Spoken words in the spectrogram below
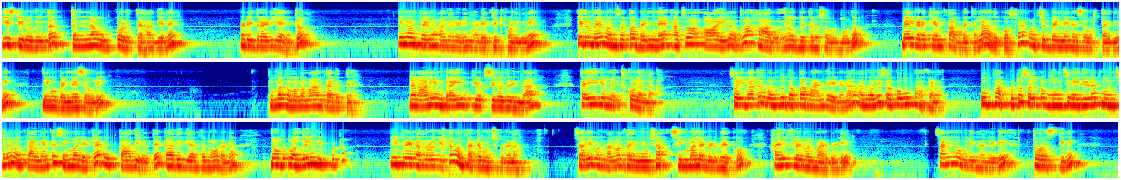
ಈಸ್ಟ್ ಇರೋದ್ರಿಂದ ಚೆನ್ನಾಗಿ ಉಬ್ಕೊಳ್ಳುತ್ತೆ ಹಾಗೇ ನೋಡಿ ಇದು ರೆಡಿ ಆಯಿತು. ಇನ್ನೊಂದು ಟ್ರೈನು ಹಾಗೆ ರೆಡಿ ಮಾಡಿ ಎತ್ತಿಟ್ಕೊಂಡಿದ್ದೀನಿ ಇದ್ರ ಮೇಲೆ ಒಂದು ಸ್ವಲ್ಪ ಬೆಣ್ಣೆ ಅಥವಾ ಆಯಿಲ್ ಅಥವಾ ಹಾಲು ಯಾವ್ದು ಬೇಕಾದ್ರೂ ಸವರ್ಬೋದು. ಮೇಲ್ಗಡೆ ಕೆಂಪಾಗಬೇಕಲ್ಲ ಅದಕ್ಕೋಸ್ಕರ ಒಂಚೂರು ಬೆಣ್ಣೆನೇ ಸವರ್ತಾ ಇದ್ದೀನಿ. ನೀವು ಬೆಣ್ಣೆ ಸವರಿ. ತುಂಬ ಘಮ ಘಮ ಅಂತಾಗುತ್ತೆ. ನಾನು ಆನಿಯನ್ ಡ್ರೈ ಉಪಯೋಗಿಸಿರೋದ್ರಿಂದ ಕೈಗೆ ಮೆತ್ಕೊಳ್ಳಲ್ಲ ಸೊ ಇವಾಗ ಒಂದು ದಪ್ಪ ಬಾಣಲೆ ಇಡೋಣ. ಅದರಲ್ಲಿ ಸ್ವಲ್ಪ ಉಪ್ಪು ಹಾಕೋಣ. ಉಪ್ಪು ಹಾಕ್ಬಿಟ್ಟು ಸ್ವಲ್ಪ ಮುಂಚೆನೇ, ಇದು ಮುಂಚೆನೇ ಒಂದು ಕಾಲು ಗಂಟೆ ಸಿಮ್ಮಲ್ಲಿ ಇಟ್ಟರೆ ಉಪ್ಪು ಕಾದಿರುತ್ತೆ. ಕಾದಿದೆಯಾ ಅಂತ ನೋಡೋಣ. ನೋಡ್ಬಿಟ್ಟು ಒಂದು ರಿಂಗ್ ಇಟ್ಬಿಟ್ಟು ಈ ಟ್ರೈನ್ ಅದರೊಳಗೆ ಇಟ್ಟು ಒಂದು ತಟ್ಟೆ ಮುಚ್ಚಿಬಿಡೋಣ ಸರಿಗೆ ಒಂದು ನಲ್ವತ್ತೈದು ನಿಮಿಷ ಸಿಮ್ಮಲ್ಲೇ ಬಿಡಬೇಕು. ಹೈ ಫ್ಲೇಮಲ್ಲಿ ಮಾಡಬೇಡಿ. ಸಣ್ಣ ಊರಿನಲ್ಲಿಡಿ. ತೋರಿಸ್ತೀನಿ.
